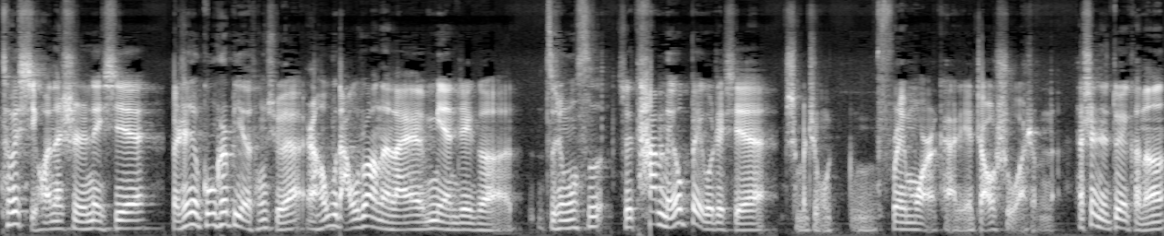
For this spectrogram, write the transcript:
特别喜欢的是那些。本身就工科毕业的同学，然后误打误撞的来面这个咨询公司，所以他没有背过这些什么这种嗯 framework 啊这些招数啊什么的，他甚至对可能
